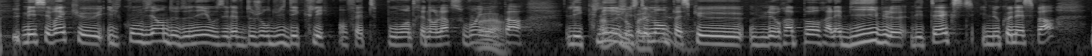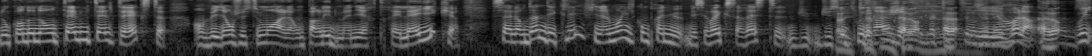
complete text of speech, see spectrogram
Mais c'est vrai qu'il convient de donner aux élèves d'aujourd'hui des clés, en fait, pour entrer dans l'art. Souvent, ils n'ont pas les ah clés, justement, parce que le rapport à la Bible, les textes, ils ne connaissent pas. Donc, en donnant tel ou tel texte, en veillant justement à en parler de manière très laïque, ça leur donne des clés. Finalement, ils comprennent mieux. Mais c'est vrai que ça reste du, du saupoudrage. et voilà. Alors, oui.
